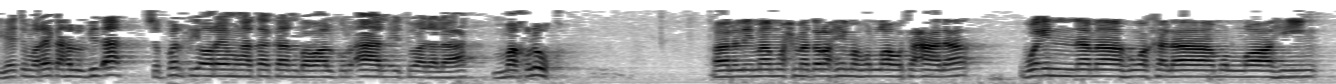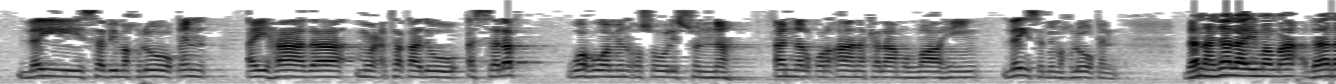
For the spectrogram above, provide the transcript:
yaitu mereka halul bid'ah seperti orang yang mengatakan bahwa Al-Qur'an itu adalah makhluk. قال الإمام أحمد رحمه الله تعالى وإنما هو كلام الله ليس بمخلوق أي هذا معتقد السلف وهو من أصول السنة أن القرآن كلام الله ليس بمخلوق dan hanyalah Imam dan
